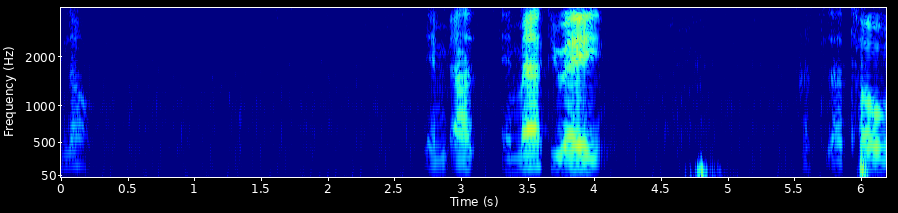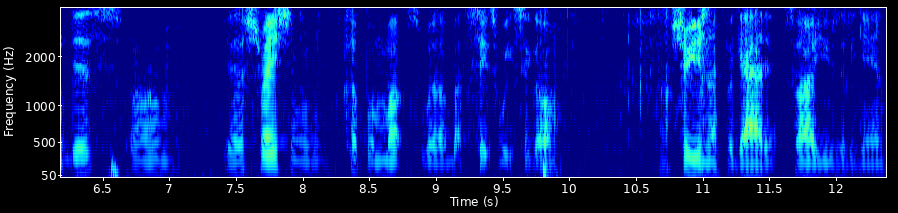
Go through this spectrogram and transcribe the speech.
no. In, in Matthew 8, I, I told this um, illustration a couple months, well, about six weeks ago. I'm sure you never forgot it, so I'll use it again.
